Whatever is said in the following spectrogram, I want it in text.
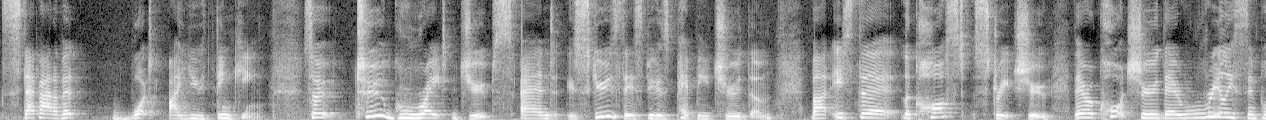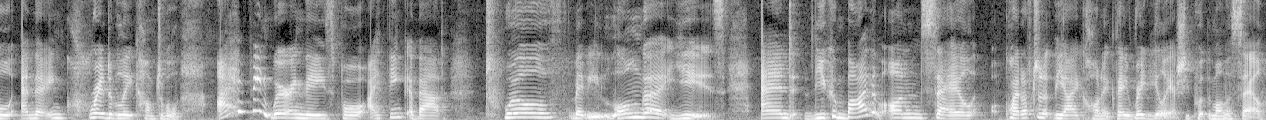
snap out of it, what are you thinking? So two great dupes and excuse this because Peppy chewed them, but it's the Lacoste street shoe. They're a court shoe, they're really simple and they're incredibly comfortable. I have been wearing these for I think about 12 maybe longer years and you can buy them on sale quite often at the Iconic. They regularly actually put them on the sale.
